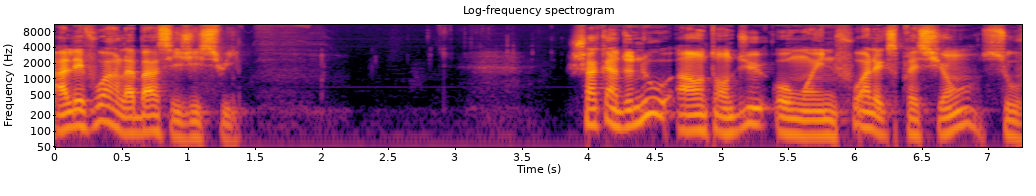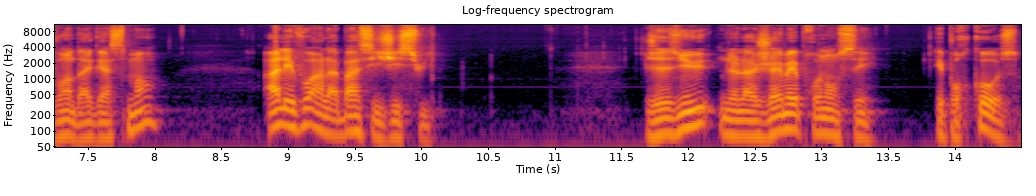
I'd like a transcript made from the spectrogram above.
Allez voir là-bas si j'y suis. Chacun de nous a entendu au moins une fois l'expression, souvent d'agacement, Allez voir là-bas si j'y suis. Jésus ne l'a jamais prononcée, et pour cause,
